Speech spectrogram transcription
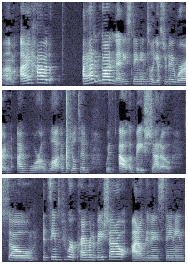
Um, I had I hadn't gotten any staining until yesterday where I wore a lot of Jilted without a base shadow. So it seems if you wear a primer and a base shadow, I don't get any staining.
